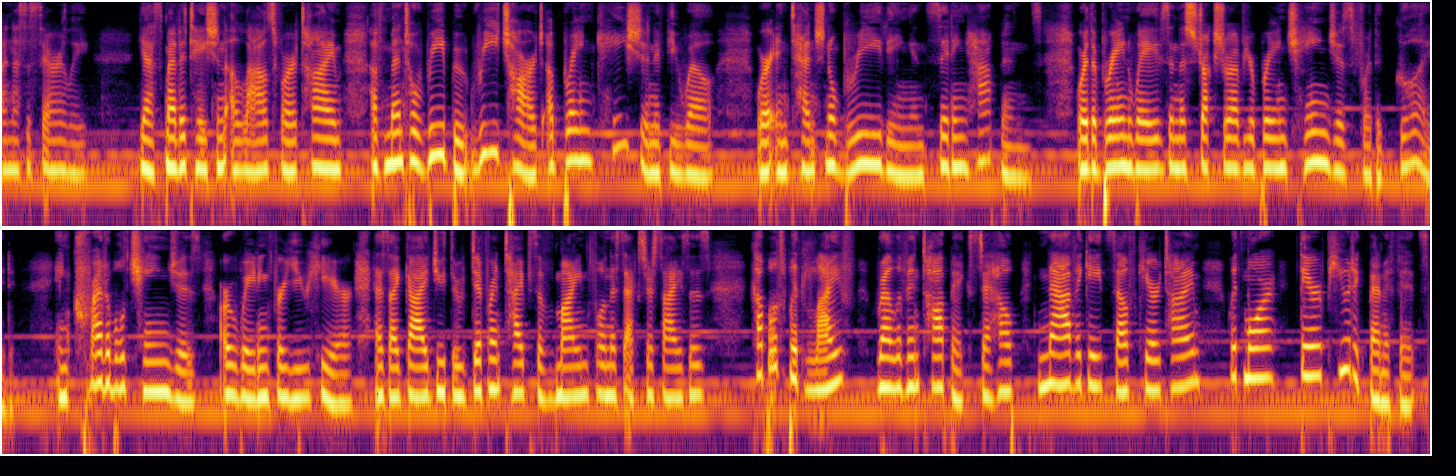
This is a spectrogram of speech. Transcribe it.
unnecessarily. Yes, meditation allows for a time of mental reboot, recharge, a braincation, if you will, where intentional breathing and sitting happens, where the brain waves and the structure of your brain changes for the good Incredible changes are waiting for you here as I guide you through different types of mindfulness exercises, coupled with life relevant topics to help navigate self care time with more therapeutic benefits.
